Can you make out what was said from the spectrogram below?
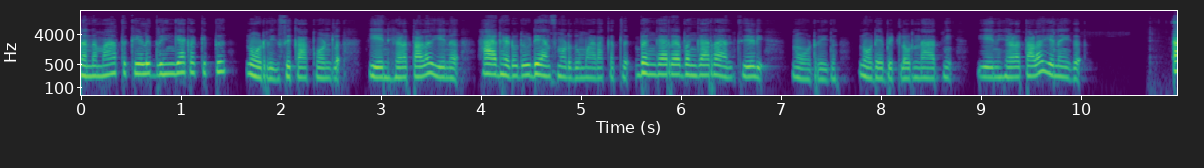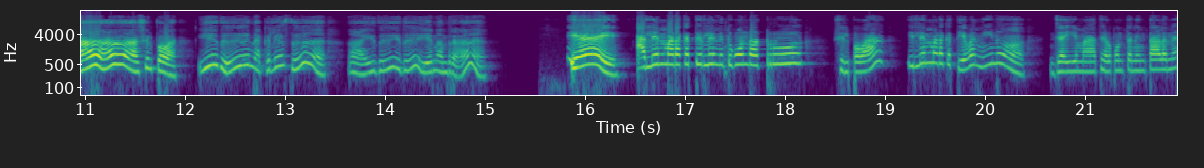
ನನ್ನ ಮಾತು ಕೇಳಿದ್ರೆ ಹಿಂಗ್ಯಾಕಾಕಿತ್ತು ನೋಡ್ರಿ ಈಗ ಸಿಕ್ಕಾಕೊಂಡ್ಲ ಏನು ಹೇಳ್ತಾಳ, ಏನು? ಹಾಡು ಹಾಡೋದು ಡ್ಯಾನ್ಸ್ ಮಾಡೋದು ಮಾಡಾಕತ್ಲ. ಬಂಗಾರ ಬಂಗಾರ ಅಂತೇಳಿ. ನೋಡ್ರಿ ಈಗ, ನೋಡೇ ಬಿಟ್ಲವ್ರ ನಾದ್ನಿ ಏನು ಹೇಳ್ತಾಳ, ಏನ ಈಗ? ಆ ಶಿಲ್ಪವ ಇದು ನಕಲೇಸ್. ಇದು ಇದು, ಏನಂದ್ರ? ಏಯ್, ಅಲ್ಲೇನ್ ಮಾಡಕತ್ತಿರ್ಲಿ ನಿಂತ್ಕೊಂಡು ಅಟ್ರು? ಶಿಲ್ಪವ ಇಲ್ಲೇನ್ ಮಾಡಕತ್ತೀವ ನೀನು? ಜೈ ಮಾತ್ ಹೇಳ್ಕೊಂತ ನಿಂತಾಳನ?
